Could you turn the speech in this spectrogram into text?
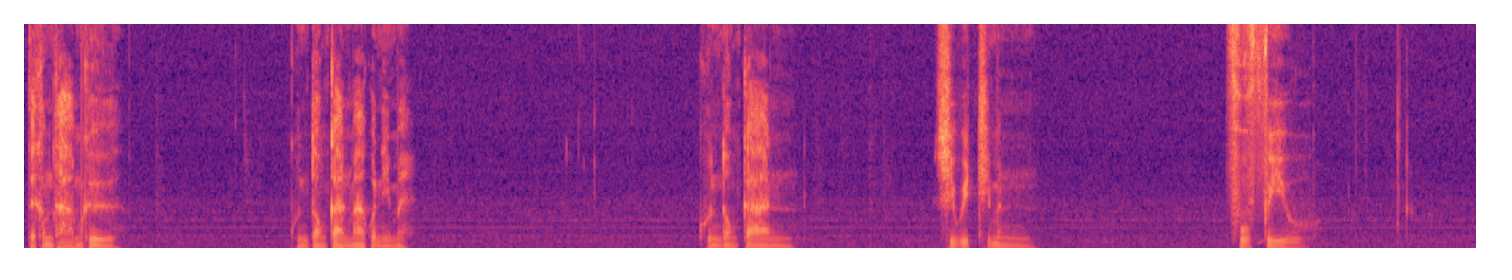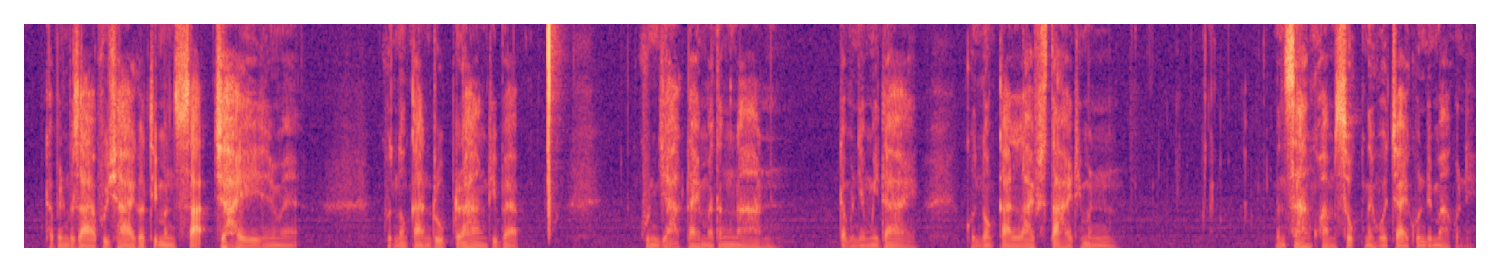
แต่คำถามคือ คุณต้องการมากกว่านี้ไหม คุณต้องการชีวิตที่มัน fulfill ถ้าเป็นภาษาผู้ชายก็ที่มันสะใจใช่ไหม คุณต้องการรูปร่างที่แบบ คุณอยากได้มาตั้งนาน แต่มันยังไม่ได้ คุณต้องการไลฟ์สไตล์ที่มัน มันสร้างความสุขในหัวใจคุณได้มากกว่านี้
